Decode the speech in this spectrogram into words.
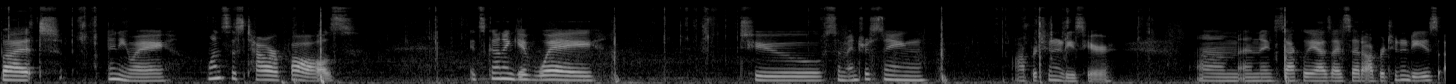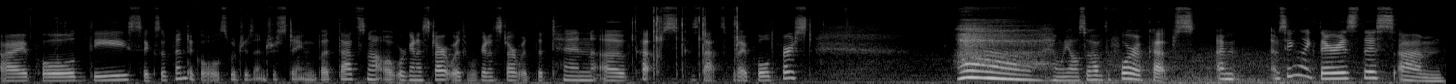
but anyway, once this tower falls, it's going to give way to some interesting opportunities here. Um, and exactly as I said, opportunities, I pulled the Six of Pentacles, which is interesting. But that's not what we're going to start with. We're going to start with the Ten of Cups, because that's what I pulled first. and we also have the Four of Cups. I'm I'm seeing like there is this um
